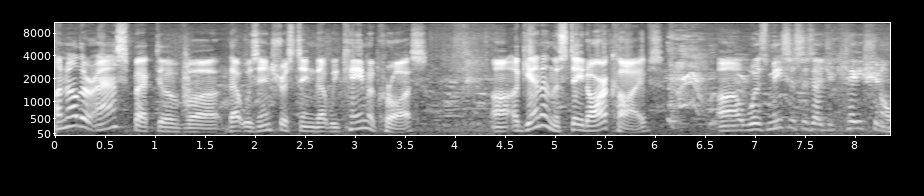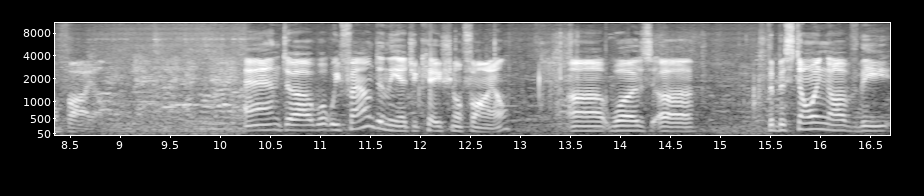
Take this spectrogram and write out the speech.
Another aspect of uh, that was interesting that we came across, uh, again in the state archives, uh, was Mises's educational file. And uh, what we found in the educational file uh, was uh, the bestowing of the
